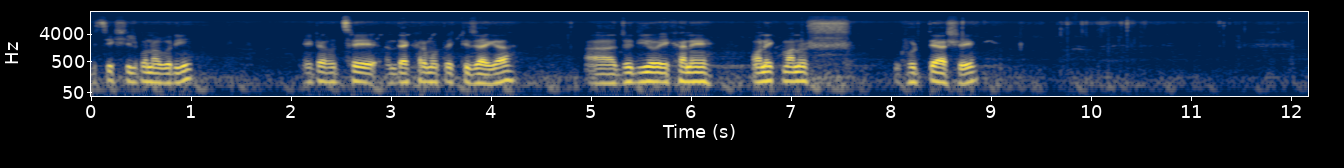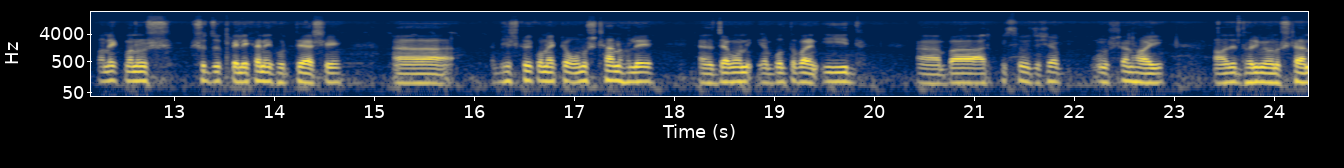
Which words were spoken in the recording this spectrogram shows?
বিসিক শিল্পনগরী। এটা হচ্ছে দেখার মতো একটি জায়গা। যদিও এখানে অনেক মানুষ ঘুরতে আসে। অনেক মানুষ সুযোগ পেলে এখানে ঘুরতে আসে। বিশেষ করে কোনো একটা অনুষ্ঠান হলে যেমন বলতে পারেন ঈদ বা আর কিছু যেসব অনুষ্ঠান হয়, আমাদের ধর্মীয় অনুষ্ঠান,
